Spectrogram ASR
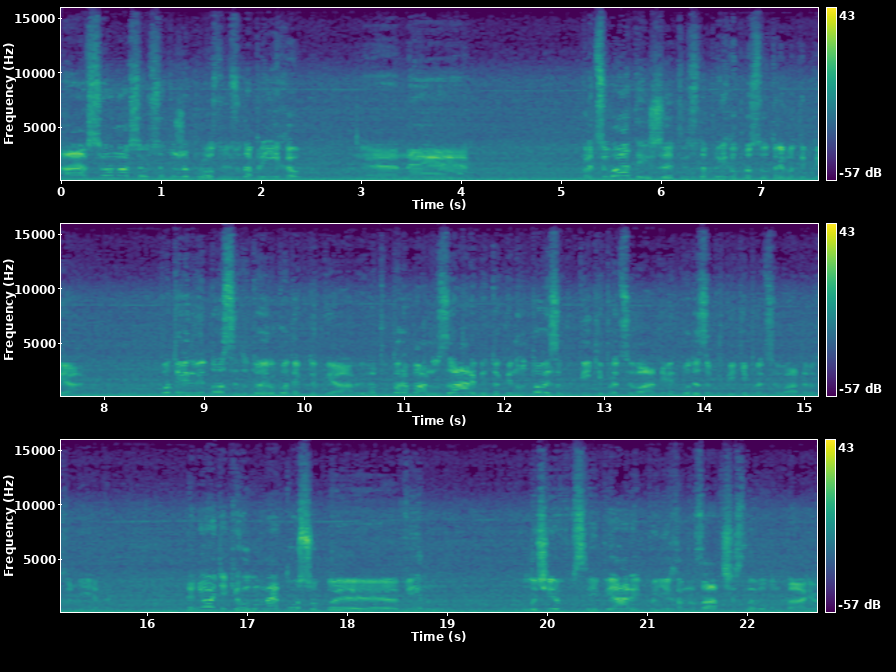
А все на все, все дуже просто. Він сюди приїхав е, не працювати і жити, він сюди приїхав просто отримати піар. От і він відносить до тої роботи як до піару. Йому по барабану заробіток, він готовий за копійки працювати, він буде за копійки працювати, розумієте? Для нього тільки головне то, щоб він отримав свій піар і поїхав назад щасливо в Онтаріо.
